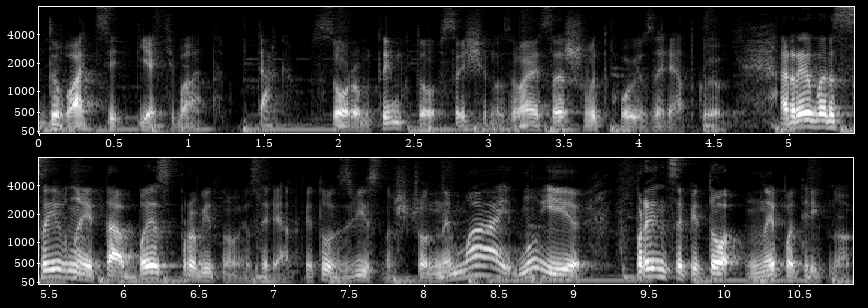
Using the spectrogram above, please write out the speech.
25 Вт. Так. Сором тим, хто все ще називає це швидкою зарядкою. Реверсивної та безпровідної зарядки. Тут, звісно, що немає. Ну і в принципі то не потрібно.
